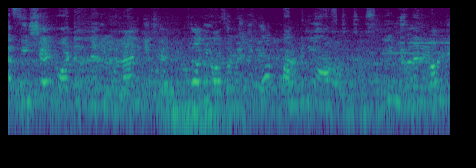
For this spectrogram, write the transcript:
సఫిషియంట్ వాటర్ అనేది పొలానికి చేరుతుందో అది ఆటోమేటిక్గా పంపిణీ ఆఫ్ చేసేస్తుంది human work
